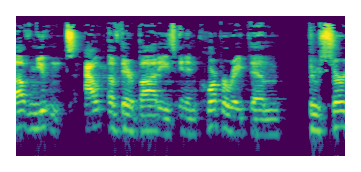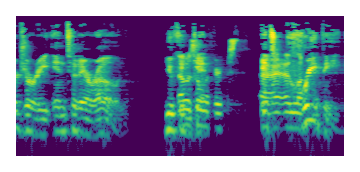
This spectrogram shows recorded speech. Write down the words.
of mutants out of their bodies and incorporate them through surgery into their own. You That can was get hilarious. it's I- creepy.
